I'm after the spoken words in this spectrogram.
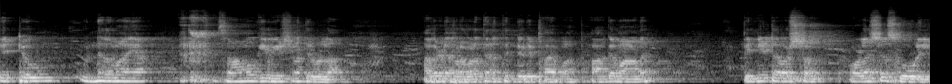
ഏറ്റവും ഉന്നതമായ സാമൂഹ്യ വീക്ഷണത്തിലുള്ള അവരുടെ പ്രവർത്തനത്തിന്റെ ഒരു ഭാഗമാണ്. പിന്നിട്ട വർഷം ഒളശ സ്കൂളിൽ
